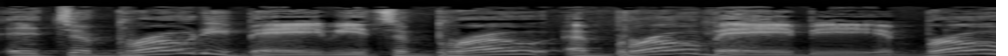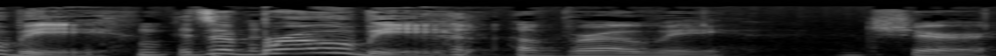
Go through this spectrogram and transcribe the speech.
it's a Brody baby. It's a bro a bro baby a broby. It's a broby. a broby. Sure.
